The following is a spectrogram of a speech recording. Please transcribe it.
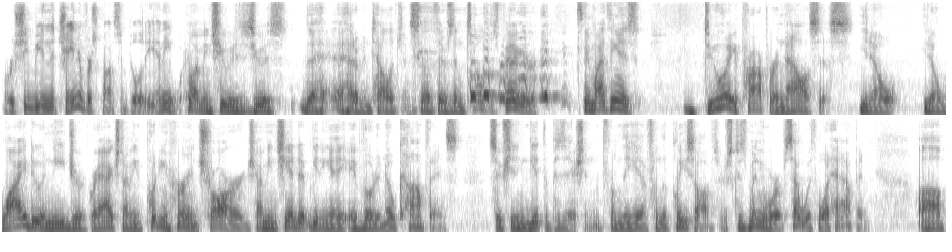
Or she'd be in the chain of responsibility anyway. Well, I mean, she was she was the head of intelligence. So if there's an intelligence failure, my thing is, do a proper analysis. You know, you know, why do a knee jerk reaction? I mean, putting her in charge. I mean, she ended up getting a, a vote of no confidence, so she didn't get the position from the uh, from the police officers because many were upset with what happened. Um,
